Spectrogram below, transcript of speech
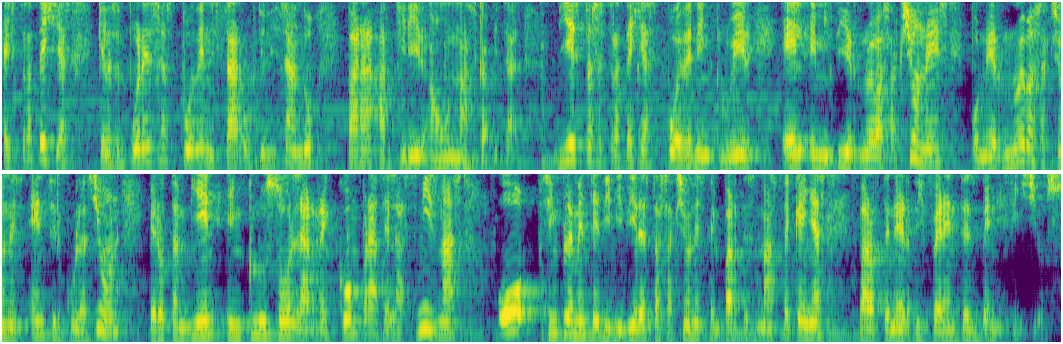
estrategias que las empresas pueden estar utilizando para adquirir aún más capital. Y estas estrategias pueden incluir el emitir nuevas acciones, poner nuevas acciones en circulación, pero también incluso la recompra de las mismas o simplemente dividir estas acciones en partes más pequeñas para obtener diferentes beneficios.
